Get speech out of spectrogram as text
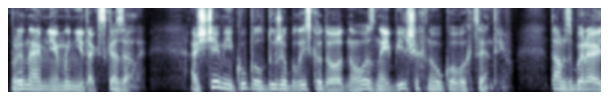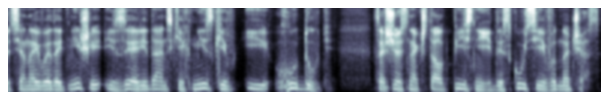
принаймні мені так сказали. А ще мій купол дуже близько до одного з найбільших наукових центрів. Там збираються найвидатніші із еріданських мізків і гудуть. Це щось на кшталт пісні і дискусії водночас.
